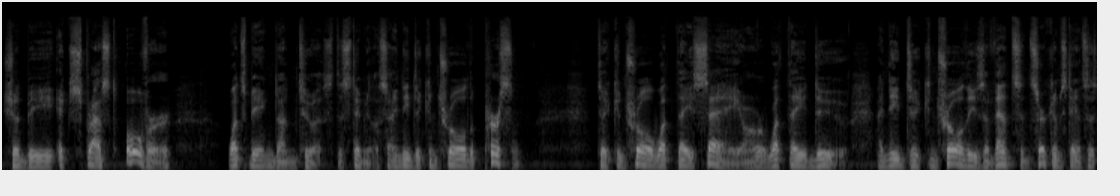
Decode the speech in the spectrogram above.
should be expressed over what's being done to us, the stimulus. I need to control the person, to control what they say or what they do. I need to control these events and circumstances,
